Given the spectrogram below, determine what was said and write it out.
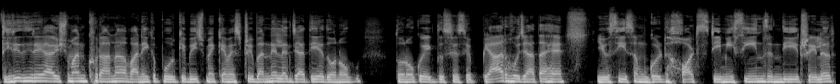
धीरे धीरे आयुष्मान खुराना, वानी कपूर के बीच में केमिस्ट्री बनने लग जाती है, दोनों दोनों को एक दूसरे से प्यार हो जाता है। You see some good hot steamy scenes in the trailer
